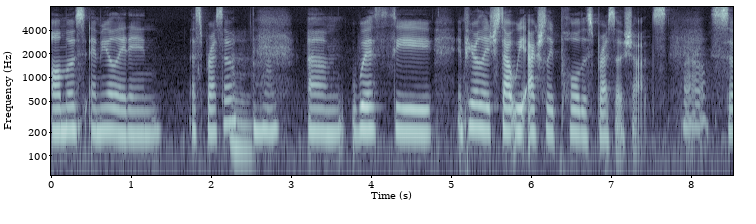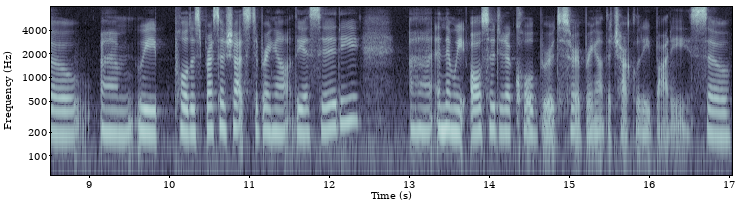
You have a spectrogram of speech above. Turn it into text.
almost emulating espresso. Mm-hmm. Um, with the Imperial Age Stout, we actually pulled espresso shots. Wow. So um, we pulled espresso shots to bring out the acidity. Uh, and then we also did a cold brew to sort of bring out the chocolatey body. So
